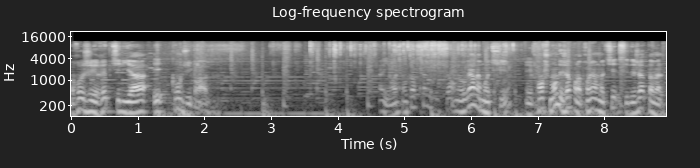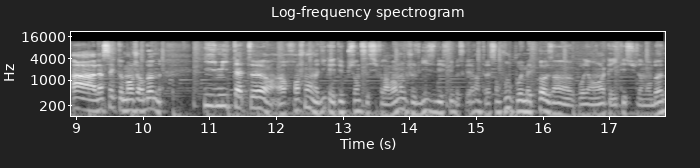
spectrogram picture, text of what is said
Roger Reptilia et Conduit Brave. Ah, il en reste encore 5 On a ouvert la moitié. Et franchement, déjà pour la première moitié, c'est déjà pas mal. Ah, l'insecte mangeur d'hommes imitateur. Alors franchement, on m'a dit qu'elle était puissante celle-ci. Il faudra vraiment que je lise l'effet parce qu'elle a l'air intéressante. Vous, pouvez mettre pause hein, pour dire la qualité suffisamment bonne.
